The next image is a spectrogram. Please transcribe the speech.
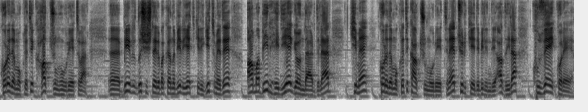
Kore Demokratik Halk Cumhuriyeti var. Ee, bir Dışişleri Bakanı bir yetkili gitmedi ama bir hediye gönderdiler. Kime? Kore Demokratik Halk Cumhuriyeti'ne Türkiye'de bilindiği adıyla Kuzey Kore'ye.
